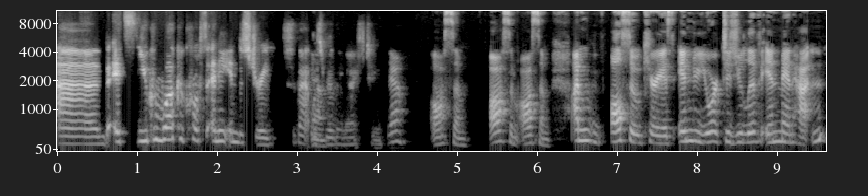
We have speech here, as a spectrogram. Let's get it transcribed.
and it's you can work across any industry. So that was really nice too. Yeah, awesome, awesome, awesome. I'm also curious. In New York, did you live in Manhattan?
